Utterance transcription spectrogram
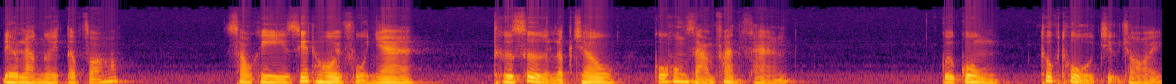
Đều là người tập võ. Sau khi giết hồi phủ nha, Thứ sử Lập Châu cũng không dám phản kháng. Cuối cùng, thúc thủ chịu trói.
